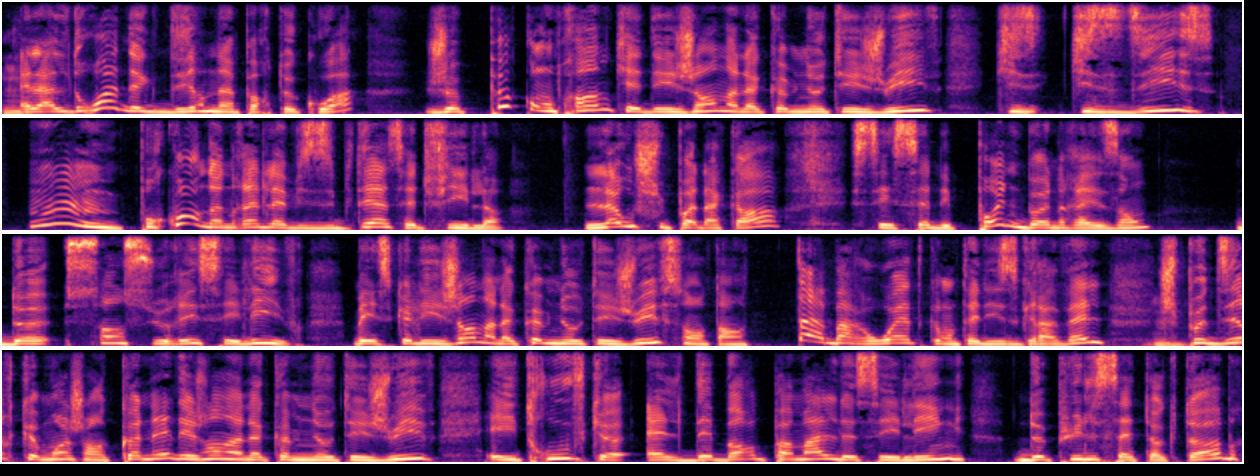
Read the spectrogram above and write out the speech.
Hmm. Elle a le droit de dire n'importe quoi. Je peux comprendre qu'il y a des gens dans la communauté juive qui, qui se disent, Hmm, pourquoi on donnerait de la visibilité à cette fille-là? Là où je suis pas d'accord, c'est ce n'est pas une bonne raison de censurer ses livres. Mais est-ce que les gens dans la communauté juive sont en tabarouette contre Élise Gravel? Je peux dire que moi, j'en connais des gens dans la communauté juive et ils trouvent qu'elle déborde pas mal de ses lignes depuis le 7 octobre.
